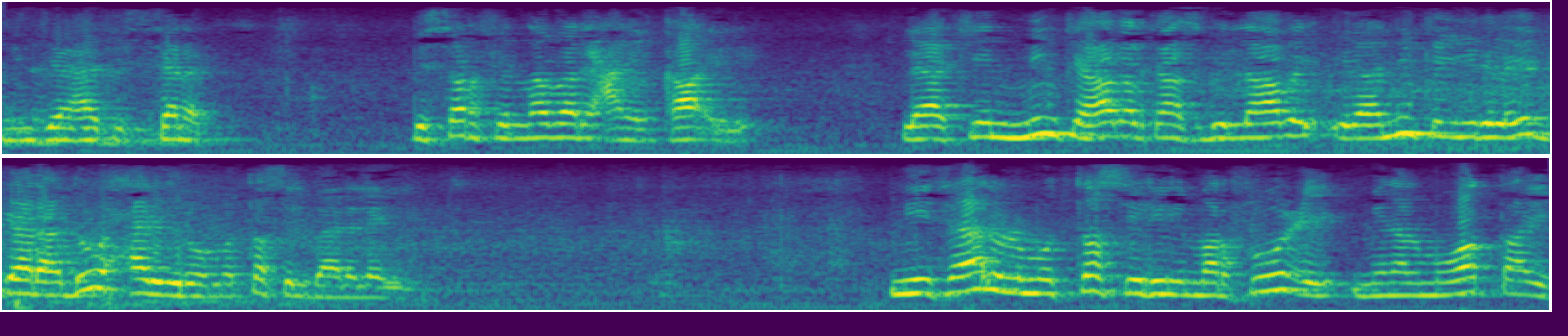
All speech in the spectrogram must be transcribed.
min jihati sanad bisarfi الnadari can اlqaa'ili laakiin ninka hadalkaas bilaabay ilaa ninka yiri laga gaaro hadduu xariiro mutasil baa laleeyahay mithaalu lmutasili lmarfuuci min almuwaطa'i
